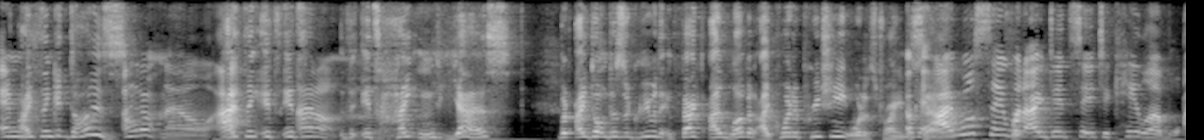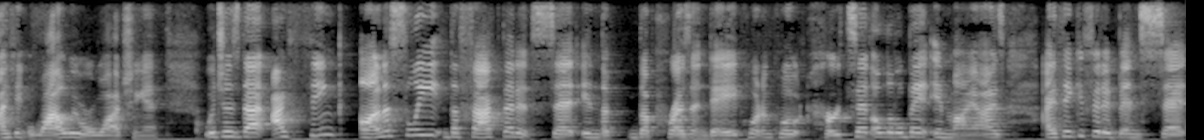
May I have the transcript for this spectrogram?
And I think it does. I don't know. I think it's it's I it's heightened, yes, but I don't disagree with it. In fact, I love it. I quite appreciate what it's trying to Okay, say. I will say what I did say to Caleb, I think, while we were watching it, which is that I think, honestly, the fact that it's set in the, the present day, quote unquote, hurts it a little bit in my eyes. I think if it had been set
